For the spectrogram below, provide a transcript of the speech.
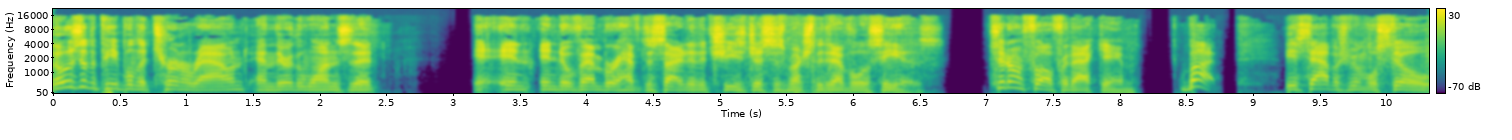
those are the people that turn around, and they're the ones that in in November have decided that she's just as much the devil as he is. So don't fall for that game. But the establishment will still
